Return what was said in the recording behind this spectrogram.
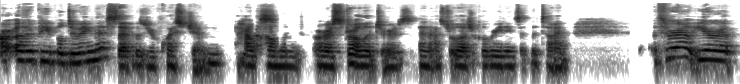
are other people doing this? That was your question. How yes. common are astrologers and astrological readings at the time? Throughout Europe,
